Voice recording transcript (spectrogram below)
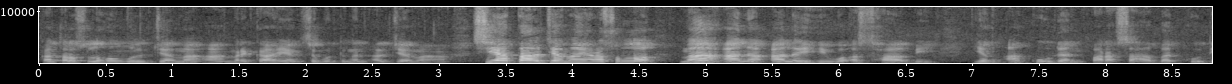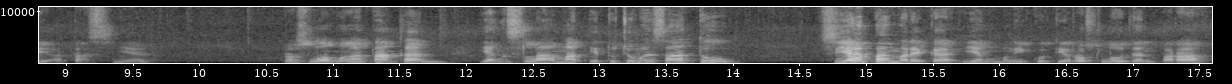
Kata Rasulullah, humul jamaah. Mereka yang disebut dengan al-jamaah. Siapa al-jamaah ya Rasulullah? Ma'ana alaihi wa ashabi. Yang aku dan para sahabatku di atasnya. Rasulullah mengatakan, yang selamat itu cuma satu. Siapa mereka yang mengikuti Rasulullah dan para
